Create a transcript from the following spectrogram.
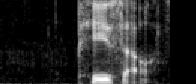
peace out.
